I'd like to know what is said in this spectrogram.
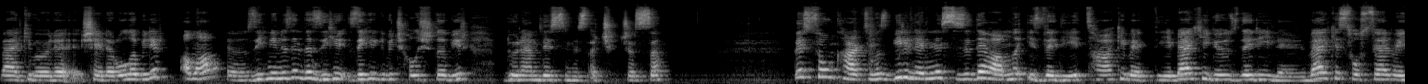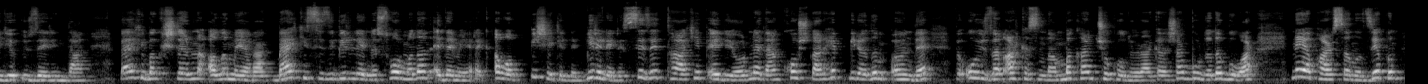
belki böyle şeyler olabilir ama e, zihninizin de zehir, zehir gibi çalıştığı bir dönemdesiniz açıkçası. Ve son kartımız birilerinin sizi devamlı izlediği, takip ettiği, belki gözleriyle, belki sosyal medya üzerinden, belki bakışlarını alamayarak, belki sizi birilerine sormadan edemeyerek ama bir şekilde birileri sizi takip ediyor. Neden? Koçlar hep bir adım önde ve o yüzden arkasından bakan çok oluyor arkadaşlar. Burada da bu var. Ne yaparsanız yapın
